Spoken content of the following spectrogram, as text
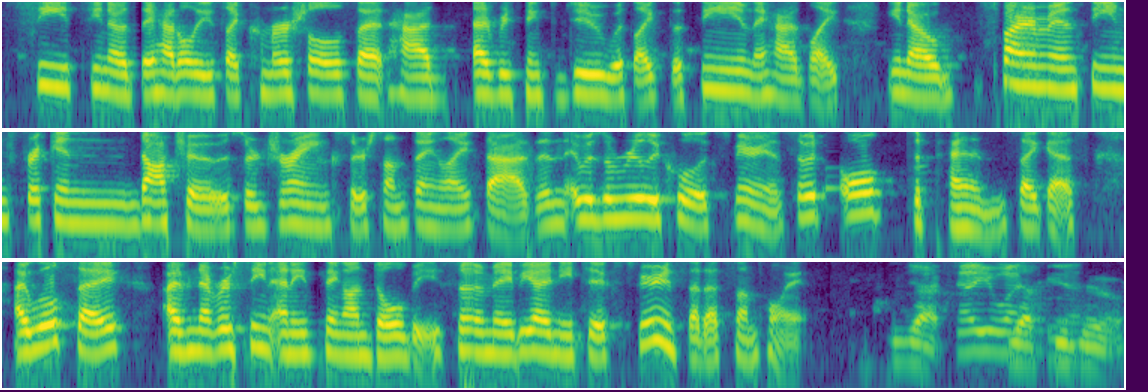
seats, you know, they had all these like commercials that had everything to do with like the theme. They had like, you know, Spider Man themed freaking nachos or drinks or something like that. And it was a really cool experience. So it all depends, I guess. I will say, I've never seen anything on Dolby, so maybe I need to experience that at some point. Yes. Tell you what, yes, you do.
